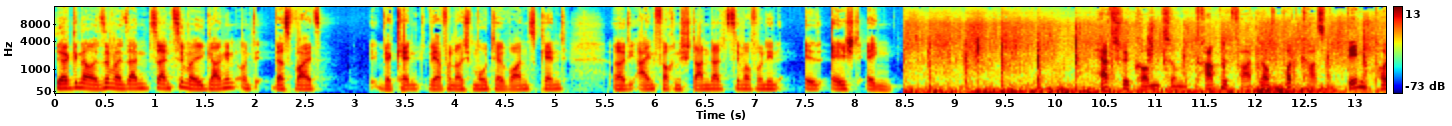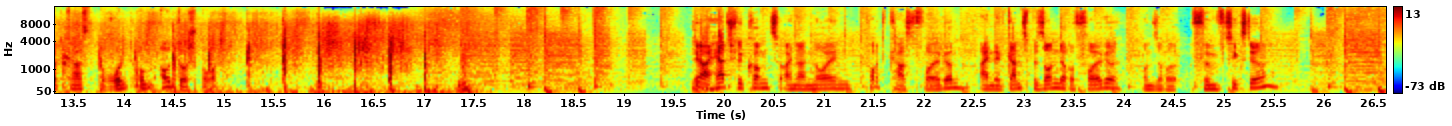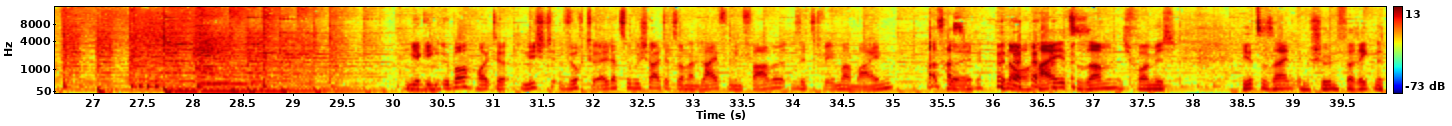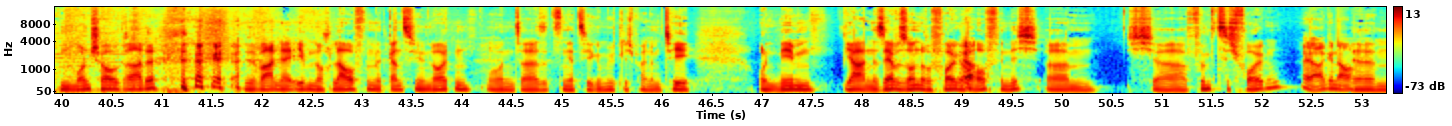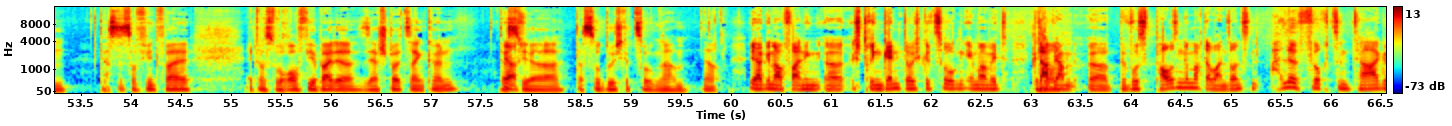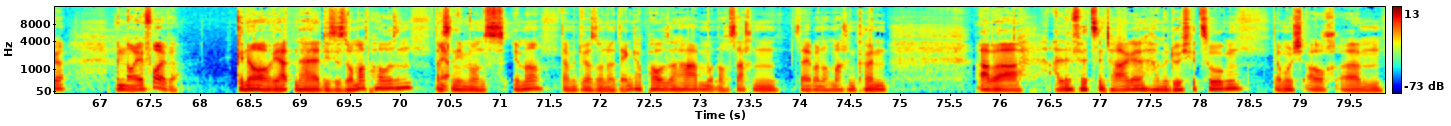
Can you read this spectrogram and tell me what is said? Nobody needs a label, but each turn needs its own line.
Ja, genau, dann sind wir in sein, sein Zimmer gegangen und das war jetzt, wer kennt, wer von euch Motel Ones kennt, äh, die einfachen Standardzimmer von denen ist echt eng. Herzlich willkommen zum Trampelpfadlauf Podcast, dem Podcast rund um Outdoorsport. Ja, herzlich willkommen zu einer neuen Podcast-Folge. Eine ganz besondere Folge, unsere 50. Mir gegenüber, heute nicht virtuell dazugeschaltet, sondern live und in Farbe, sitzt wie immer mein
Hasred. Genau, hi zusammen. Ich freue mich, hier zu sein im schön verregneten Monschau gerade. Wir waren ja eben noch laufen mit ganz vielen Leuten und äh, sitzen jetzt hier gemütlich bei einem Tee und nehmen ja eine sehr besondere Folge ja. auf, finde ich. Ähm, ich äh, 50 Folgen.
Ja, genau.
Ähm, das ist auf jeden Fall etwas, worauf wir beide sehr stolz sein können dass ja. wir das so durchgezogen haben. Ja,
ja genau, vor allen Dingen äh, stringent durchgezogen, immer mit, klar, genau. wir haben äh, bewusst Pausen gemacht, aber ansonsten alle 14 Tage eine neue Folge.
Genau, wir hatten ja diese Sommerpausen, das ja. nehmen wir uns immer, damit wir so eine Denkerpause haben und auch Sachen selber noch machen können. Aber alle 14 Tage haben wir durchgezogen. Da muss ich auch, ähm,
